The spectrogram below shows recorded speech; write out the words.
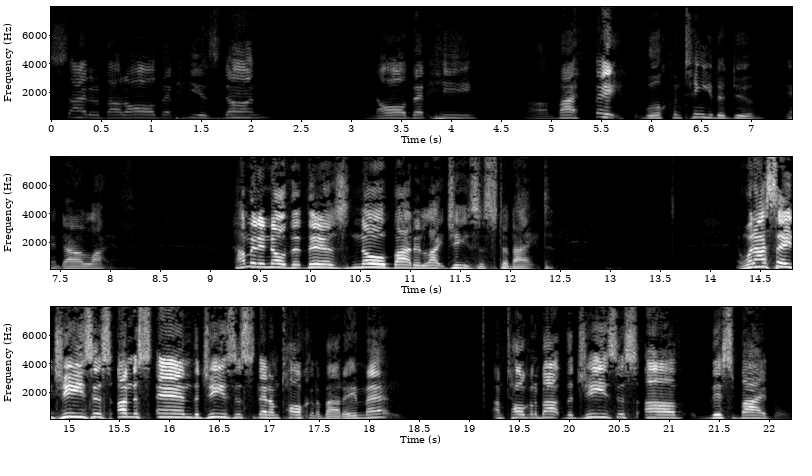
excited about all that He has done and all that He, um, by faith, will continue to do in our life. How many know that there's nobody like Jesus tonight? And when I say Jesus, understand the Jesus that I'm talking about. Amen. I'm talking about the Jesus of this Bible.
